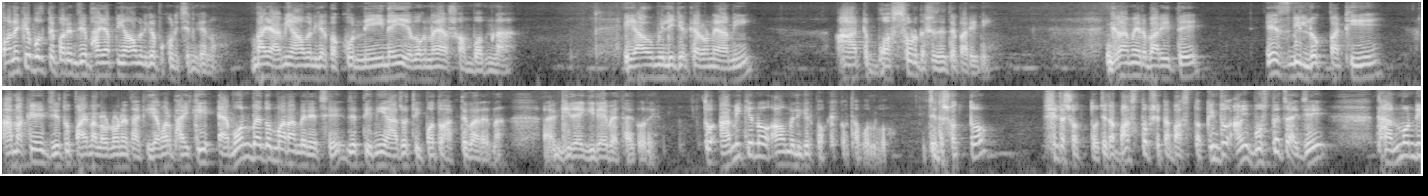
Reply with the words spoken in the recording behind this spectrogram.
অনেকে বলতে পারেন যে, ভাই, আপনি আওয়ামী লীগের পক্ষ নিচ্ছেন কেন? ভাই, আমি আওয়ামী লীগের পক্ষ নেই নেই এবং নেওয়া সম্ভব না। এই আওয়ামী লীগের কারণে আমি আট বছর দেশে যেতে পারিনি। গ্রামের বাড়িতে এসবি লোক পাঠিয়ে আমাকে যেহেতু পায়না লন্ডনে থাকি, আমার ভাইকে এমন বেদম মারা মেরেছে যে তিনি আজও ঠিক মতো হাঁটতে পারে না গিরায় গিরায় ব্যথা করে। তো আমি কেন আওয়ামী লীগের পক্ষে কথা বলব? যেটা সত্য, সেটা সত্য, যেটা বাস্তব, সেটা বাস্তব। কিন্তু আমি বুঝতে চাই যে ধানমন্ডি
